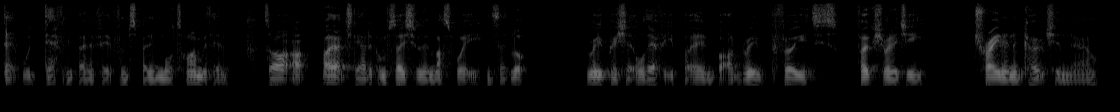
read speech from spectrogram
de- would definitely benefit from spending more time with him. So I, I actually had a conversation with him last week and said, look, really appreciate all the effort you put in, but I'd really prefer you to focus your energy training and coaching now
